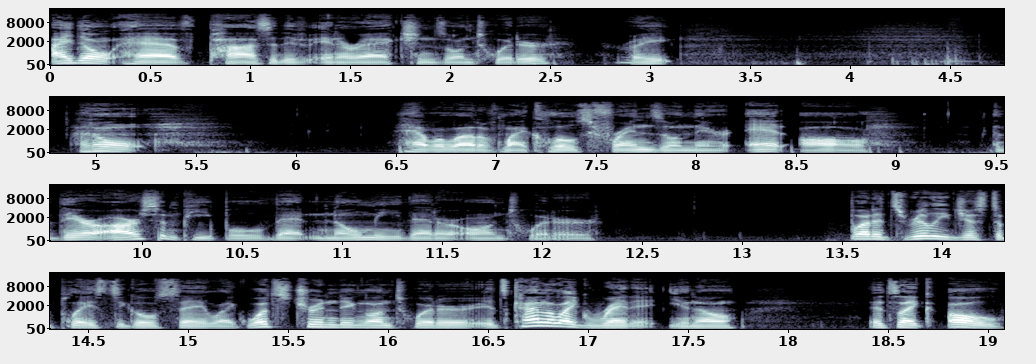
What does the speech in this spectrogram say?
I don't have positive interactions on Twitter, right? I don't have a lot of my close friends on there at all. There are some people that know me that are on Twitter, but it's really just a place to go say, like, what's trending on Twitter? It's kind of like Reddit, you know? It's like, oh,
